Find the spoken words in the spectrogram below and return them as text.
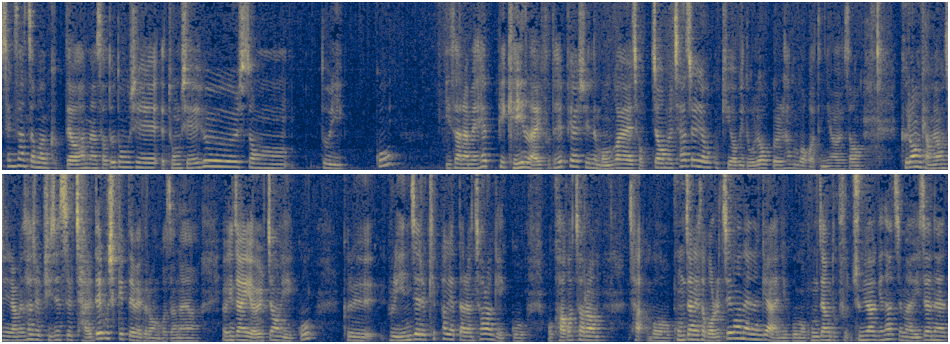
생산성은 극대화하면서도 동시에 동시에 효율성도 있고 이 사람의 해피 개인 라이프도 해피할 수 있는 뭔가의 접점을 찾으려고 기업이 노력을 한 거거든요. 그래서 그런 경영진이라면 사실 비즈니스를 잘 되고 싶기 때문에 그런 거잖아요. 굉장히 열정이 있고 그, 그리고 인재를 킵하겠다는 철학이 있고 뭐 과거처럼 자, 뭐 공장에서 뭐를 찍어내는 게 아니고 뭐 공장도 부, 중요하긴 하지만 이제는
